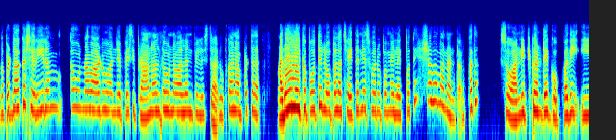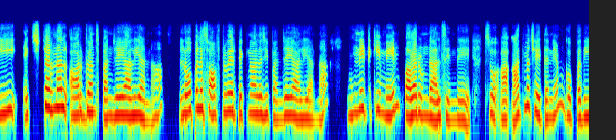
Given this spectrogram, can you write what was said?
అప్పటిదాకా శరీరంతో ఉన్నవాడు అని చెప్పేసి ప్రాణాలతో ఉన్న వాళ్ళని పిలుస్తారు. కానీ అప్పటి అదే లేకపోతే లోపల చైతన్య స్వరూపమే లేకపోతే శవం అని అంటారు కదా. సో అన్నిటికంటే గొప్పది ఈ ఎక్స్టర్నల్ ఆర్గాన్స్ పనిచేయాలి అన్నా లోపల సాఫ్ట్వేర్ టెక్నాలజీ పనిచేయాలి అన్నా అన్నిటికీ మెయిన్ పవర్ ఉండాల్సిందే. సో ఆ ఆత్మ చైతన్యం గొప్పది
